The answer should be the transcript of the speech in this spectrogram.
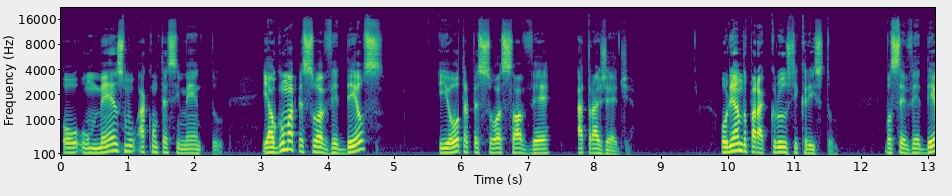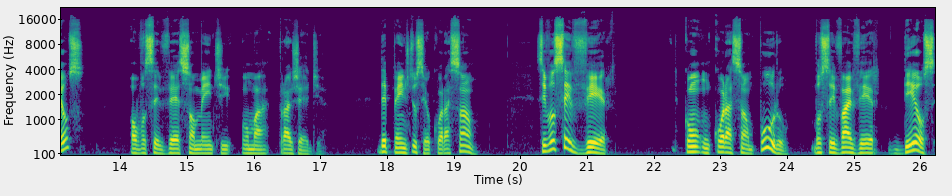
ou o mesmo acontecimento e alguma pessoa vê Deus e outra pessoa só vê a tragédia. Olhando para a cruz de Cristo, você vê Deus ou você vê somente uma tragédia? Depende do seu coração. Se você ver com um coração puro, você vai ver Deus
